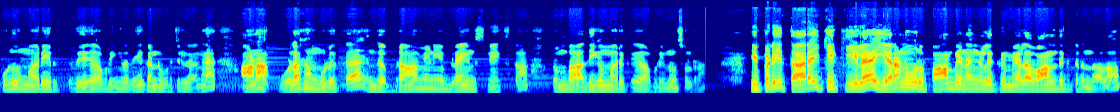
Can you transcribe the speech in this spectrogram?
புழு மாதிரி இருக்குது அப்படிங்கிறதையும் கண்டுபிடிச்சிருக்காங்க. ஆனால் உலகம் முழுக்க இந்த பிராமினி பிளைண்ட் ஸ்னேக்ஸ் தான் ரொம்ப அதிகமாக இருக்குது அப்படின்னு சொல்கிறாங்க இப்படி தரைக்கு கீழே இரநூறு பாம்பினங்களுக்கு மேலே வாழ்ந்துக்கிட்டு இருந்தாலும்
